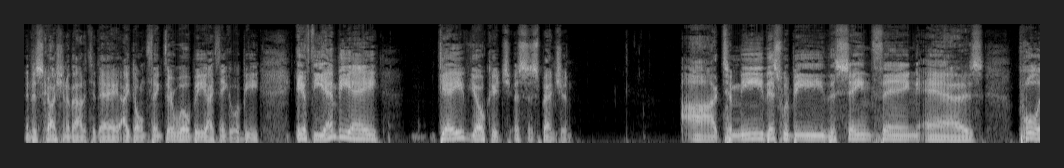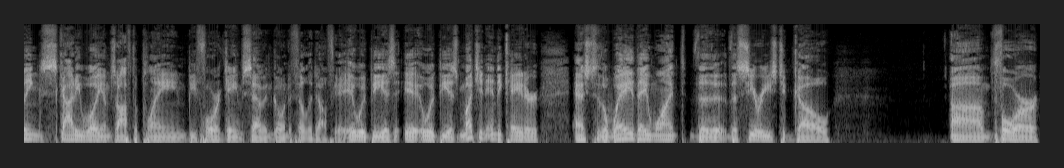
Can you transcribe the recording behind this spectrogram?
and discussion about it today. I don't think there will be. I think it would be if the NBA gave Jokic a suspension. uh, to me, this would be the same thing as pulling Scotty Williams off the plane before Game Seven going to Philadelphia. It would be as it would be as much an indicator as to the way they want the the series to go um, for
